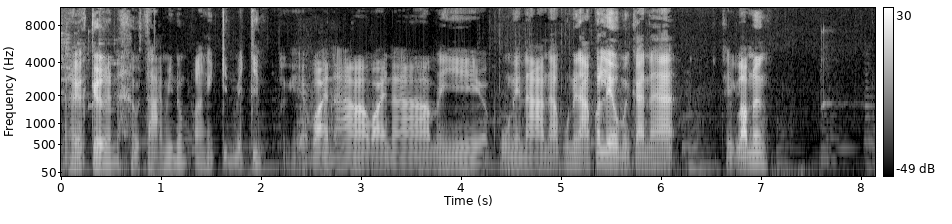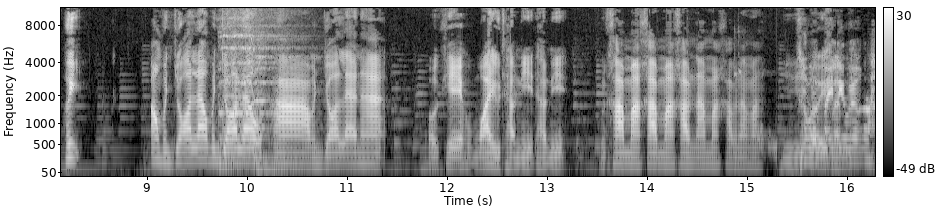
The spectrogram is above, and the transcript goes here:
อันนั้นก็เกินนะอุตส่าห์มีขนมปังให้กินไม่กินโอเคว่ายน้ำอะว่ายน้ำนี่พุ่งในน้ำนะพุ่งในน้ำก็เร็วเหมือนกันนะฮะเช็ครอบนึงเฮ้ยเอ้ามันย้อนแล้วมันย้อนแล้วอ่ามันย้อนแล้วนะฮะโอเค ผมว่าอยู่แถวนี้แถวนี้คุณข้ามมาข้ามมาข้ามน้ำมาข้ามน้ำมานี่ทำไมอ้ยไปมันเร็วยังอะ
